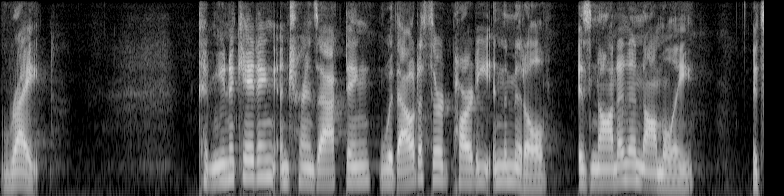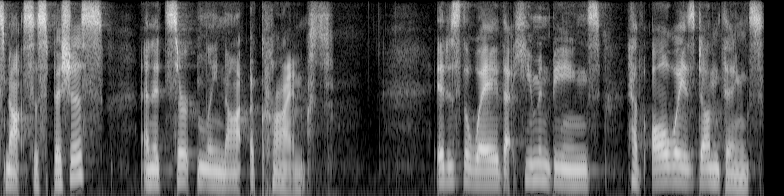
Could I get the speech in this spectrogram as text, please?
right. Communicating and transacting without a third party in the middle is not an anomaly, it's not suspicious, and it's certainly not a crime. It is the way that human beings have always done things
